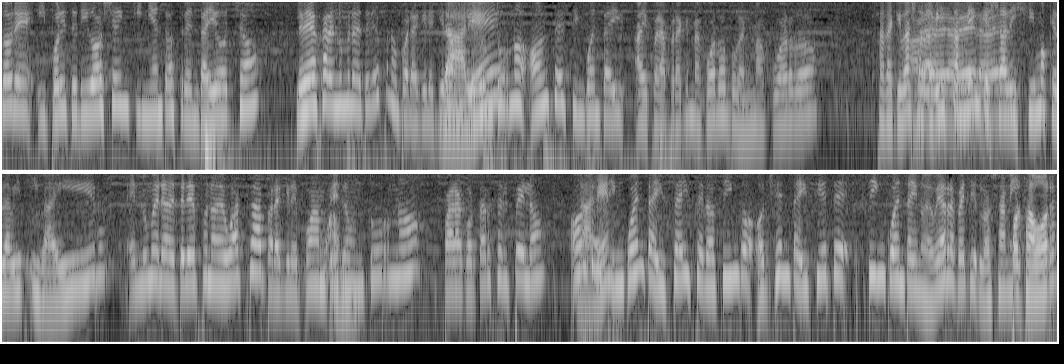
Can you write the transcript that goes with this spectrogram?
sobre Hipólito Yrigoyen, 538. Les voy a dejar el número de teléfono para que le quieran Dale. pedir un turno, 11 50 y... Ay, para, para que me acuerdo, porque no me acuerdo. Para que vaya ver, David también, ver, que ya dijimos que David iba a ir. El número de teléfono de WhatsApp para que le puedan pedir un turno para cortarse el pelo. 11 Dale. 5605 87 59. Voy a repetirlo, Yami. Por favor.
